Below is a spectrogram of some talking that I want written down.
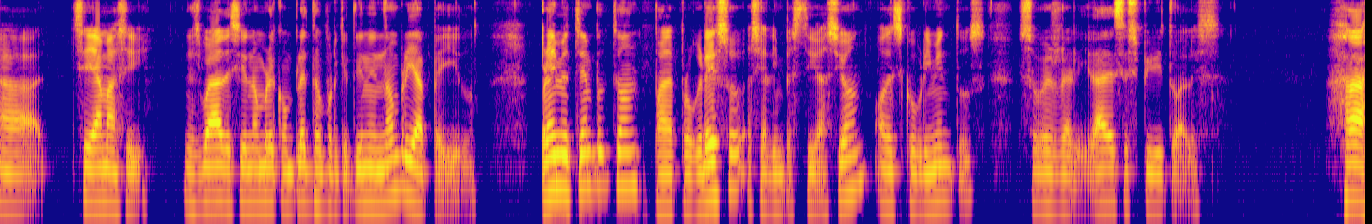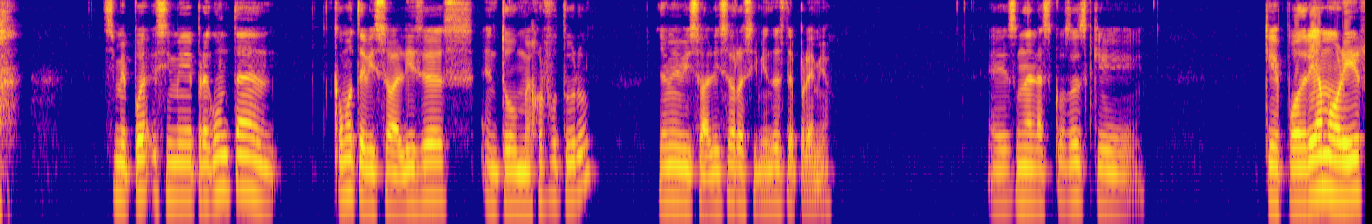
uh, se llama así. Les voy a decir el nombre completo porque tiene nombre y apellido. Premio Templeton para el progreso hacia la investigación o descubrimientos sobre realidades espirituales. Ja. Si me, si me preguntan cómo te visualizas en tu mejor futuro, yo me visualizo recibiendo este premio. Es una de las cosas que, que podría morir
